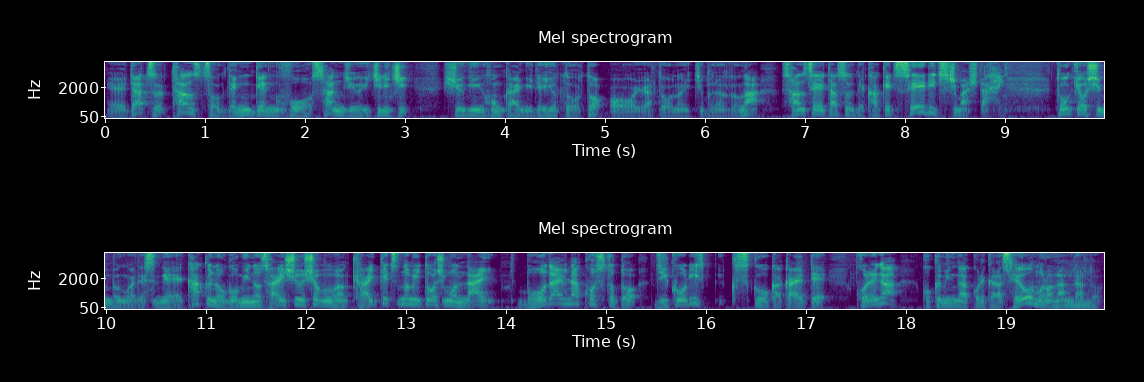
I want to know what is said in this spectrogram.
えー脱炭素電源法31日。衆議院本会議で与党とお野党の一部などが賛成多数で可決成立しました。東京新聞はですね、核のゴミの最終処分は解決の見通しもない、膨大なコストと自己リスクを抱えて、これが国民がこれから背負うものなんだと。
